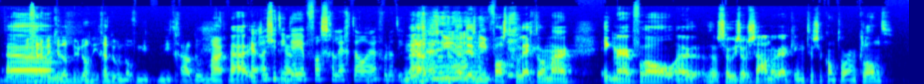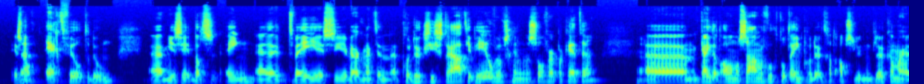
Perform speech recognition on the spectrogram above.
Ehm, begrijp dat je dat nu nog niet gaat doen of niet, niet gaat doen, maar Nou, ik- Als je het ja. idee hebt vastgelegd al, hè, voordat idee. Nou, het, is niet, het is niet vastgelegd hoor, maar ik merk vooral eh, sowieso samenwerking tussen kantoor en klant. Is Ja. nog echt veel te doen. Ehm, je zit, dat is één. Eh, twee is, je werkt met een productiestraat. Je hebt heel veel verschillende softwarepakketten. Ehm, kijk, dat allemaal samenvoegen tot één product gaat absoluut niet lukken. Maar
